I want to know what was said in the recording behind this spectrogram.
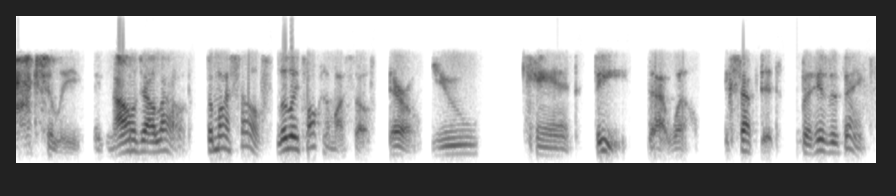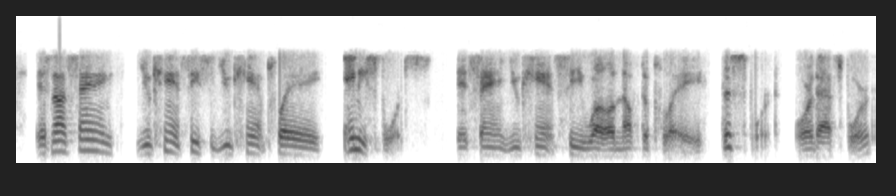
actually acknowledge out loud to myself, literally talking to myself, Daryl, you can't see that well. Accept it. But here's the thing it's not saying you can't see, so you can't play any sports. It's saying you can't see well enough to play this sport or that sport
